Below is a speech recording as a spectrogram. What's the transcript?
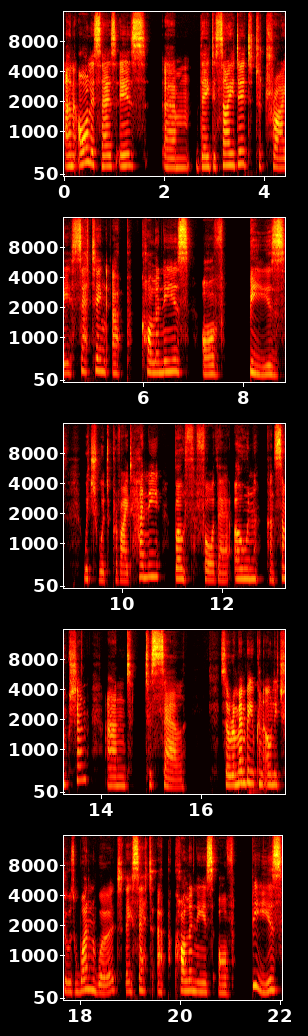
And all it says is um, they decided to try setting up colonies of bees, which would provide honey both for their own consumption and to sell. So remember, you can only choose one word. They set up colonies of bees,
